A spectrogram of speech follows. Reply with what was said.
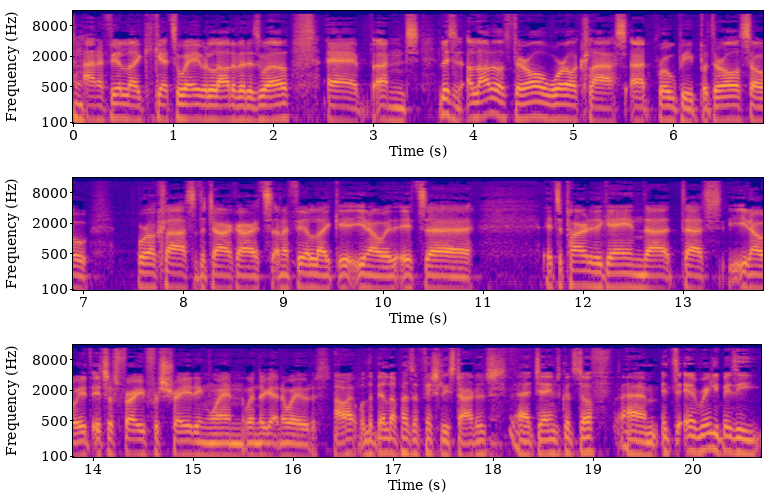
and I feel like he gets away with a lot of it as well. Uh, and listen, a lot of those they're all world class at rugby, but they're also world class at the dark arts, and I feel like it, you know it, it's. Uh, it's a part of the game that that you know it, it's just very frustrating when when they're getting away with it. All right, well the build up has officially started. Uh, James, good stuff. Um, it's a really busy.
